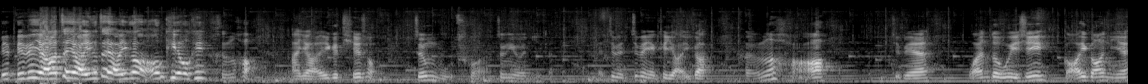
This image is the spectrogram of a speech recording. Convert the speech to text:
别别别咬了，再咬一个，再咬一个。OK OK，很好啊，咬了一个铁桶，真不错，真有你的。这边这边也可以咬一个，很好。这边豌豆卫星搞一搞你，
